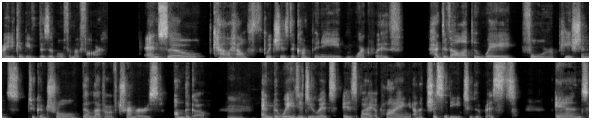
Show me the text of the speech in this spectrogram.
right? It can be visible from afar. And so Cala Health, which is the company we work with, had developed a way for patients to control their level of tremors on the go. Hmm. And the way to do it is by applying electricity to the wrist and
